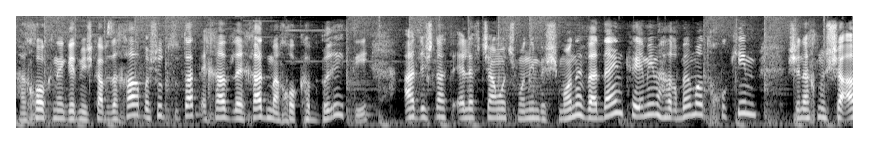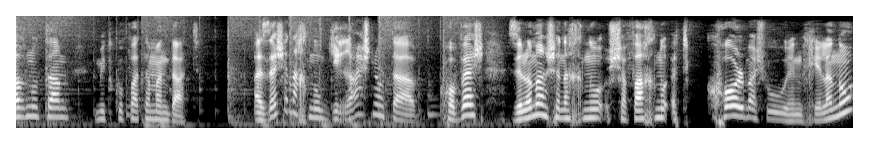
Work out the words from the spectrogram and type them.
החוק נגד משכב זכר פשוט צוטט אחד לאחד מהחוק הבריטי עד לשנת 1988 ועדיין קיימים הרבה מאוד חוקים שאנחנו שאבנו אותם מתקופת המנדט. אז זה שאנחנו גירשנו את הכובש זה לא אומר שאנחנו שפכנו את כל מה שהוא הנחיל לנו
